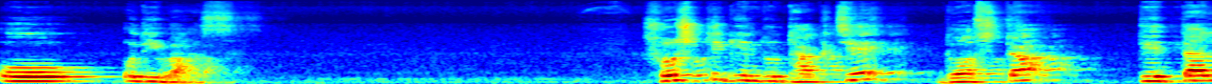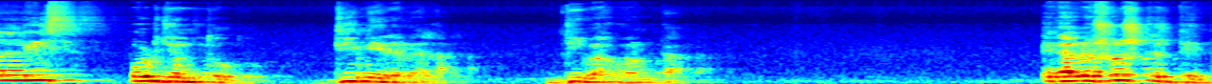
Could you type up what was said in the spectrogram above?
ও অধিবাস। ষষ্ঠী কিন্তু থাকছে দশটা তেতাল্লিশ পর্যন্ত দিনের বেলা, দিবা ঘণ্টা এ ষষ্ঠীর দিন,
